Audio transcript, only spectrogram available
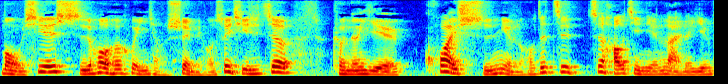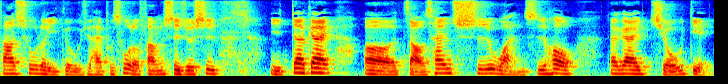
某些时候喝会影响睡眠哦，所以其实这可能也快十年了哈。这这这好几年来呢，研发出了一个我觉得还不错的方式，就是你大概呃早餐吃完之后，大概九点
